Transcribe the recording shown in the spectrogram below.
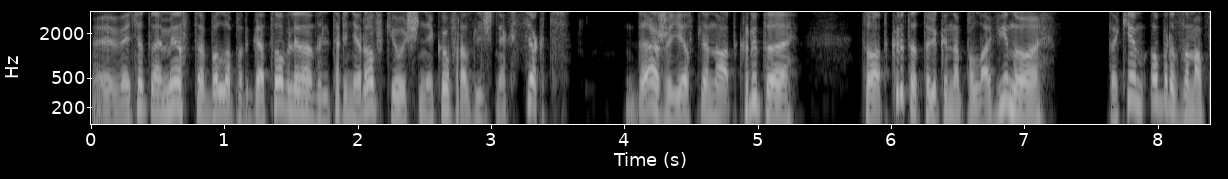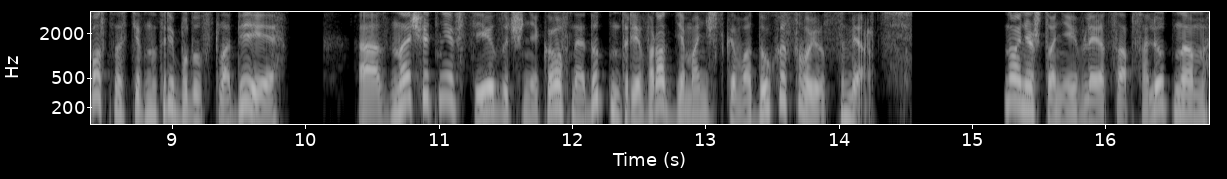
Ведь это место было подготовлено для тренировки учеников различных сект. Даже если оно открыто, то открыто только наполовину. Таким образом, опасности внутри будут слабее, а значит, не все из учеников найдут внутри врат демонического духа свою смерть. Но ничто не является абсолютным,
